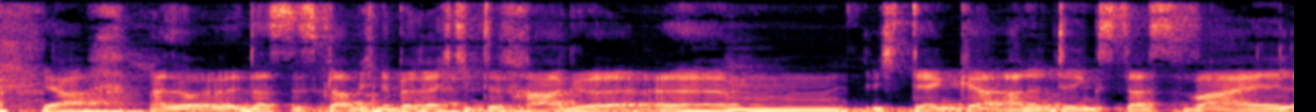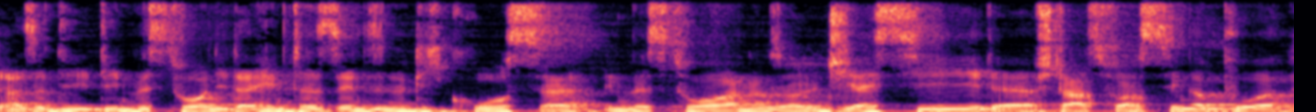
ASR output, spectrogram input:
ja, also das ist, glaube ich, eine berechtigte Frage. Ähm, ich denke allerdings, dass weil, also die, die Investoren, die dahinter sind, sind wirklich große Investoren. Also GIC, der Staatsfonds Singapur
